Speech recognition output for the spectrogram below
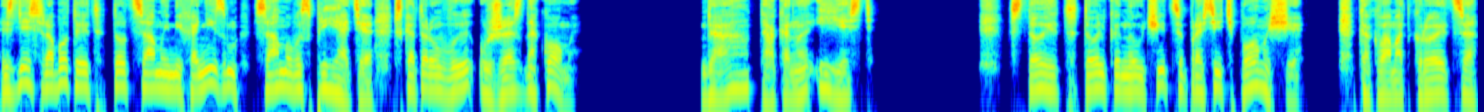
Здесь работает тот самый механизм самовосприятия, с которым вы уже знакомы. Да, так оно и есть. Стоит только научиться просить помощи, как вам откроется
